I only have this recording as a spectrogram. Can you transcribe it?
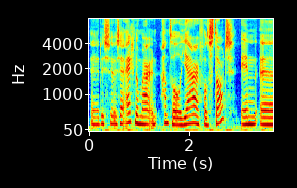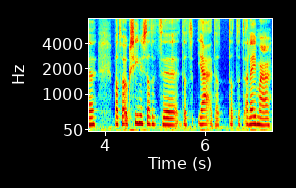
Uh, eh, dus we zijn eigenlijk nog maar een aantal jaar van start. En uh, wat we ook zien is dat het, uh, dat, ja, dat, dat het alleen maar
